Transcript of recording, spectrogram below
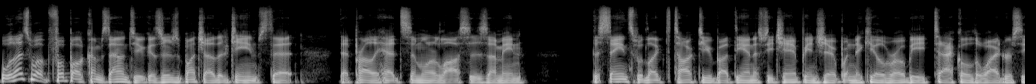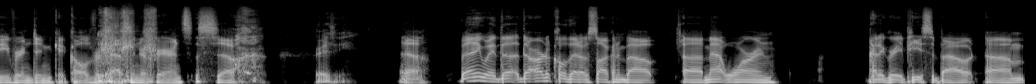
Well, that's what football comes down to because there's a bunch of other teams that that probably had similar losses. I mean, the Saints would like to talk to you about the NFC Championship when Nickell Robey tackled a wide receiver and didn't get called for pass interference. So, Crazy. yeah. But anyway, the the article that I was talking about, uh, Matt Warren had a great piece about um,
